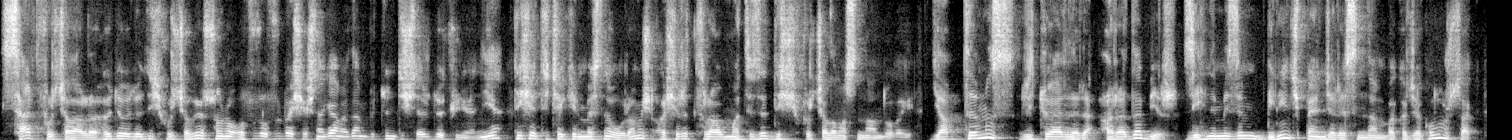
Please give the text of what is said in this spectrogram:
sert fırçalarla höde höde diş fırçalıyor. Sonra 30-35 yaşına gelmeden bütün dişleri dökülüyor. Niye? Diş eti çekilmesine uğramış aşırı travmatize diş fırçalamasından dolayı. Yaptığımız ritüellere arada bir zihnimizin bilinç penceresinden bakacak olursak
